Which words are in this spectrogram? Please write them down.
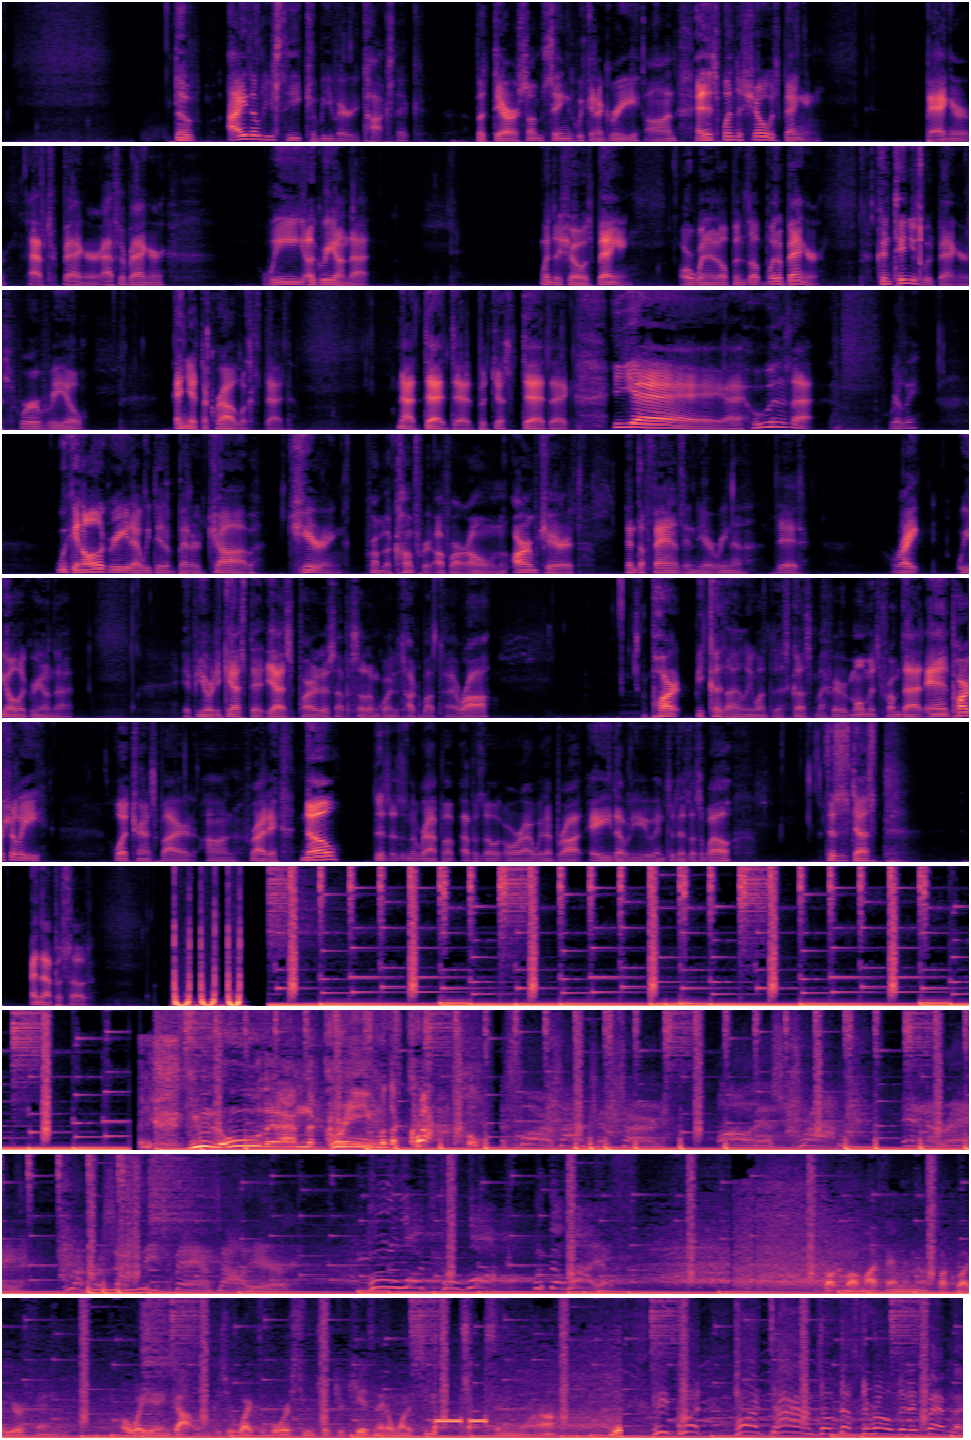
The IWC can be very toxic, but there are some things we can agree on, and it's when the show is banging banger after banger after banger. We agree on that. When the show is banging, or when it opens up with a banger, continues with bangers for a reveal, and yet the crowd looks dead. Not dead, dead, but just dead. Like, yay! Uh, who is that? Really? We can all agree that we did a better job cheering from the comfort of our own armchairs than the fans in the arena did. Right? We all agree on that. If you already guessed it, yes, part of this episode I'm going to talk about that Raw. Part because I only want to discuss my favorite moments from that, and partially what transpired on Friday. No, this isn't a wrap up episode, or I would have brought AEW into this as well. This is just an episode. You know that I'm the cream of the crop. As far as I'm concerned, all this crap in the ring represents these fans out here. Who wants to walk with Elias? Talk about my family, man. Let's talk about your family. Oh, wait, you ain't got one because your wife divorced you and took your kids and they don't want to see you anymore, huh? He put hard times on Dusty Rhodes and his family.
